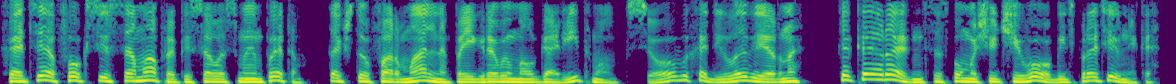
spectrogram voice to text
Хотя Фокси сама прописалась моим пэтом, так что формально по игровым алгоритмам все выходило верно. Какая разница, с помощью чего убить противника?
